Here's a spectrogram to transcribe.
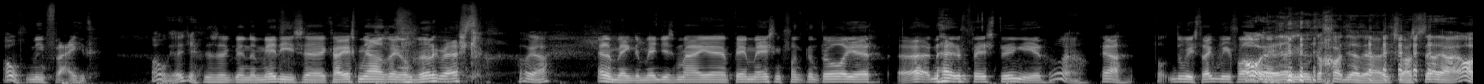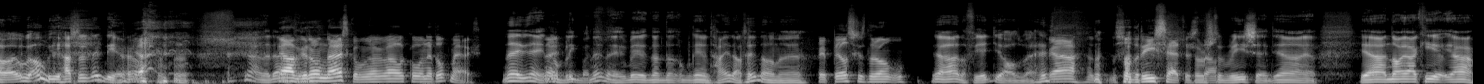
Oh. Mijn vrijheid. Oh, jeetje. Dus ik ben de middies. eh, ik ga eerst mee aan zijn ontwerp geweest. Oh ja. En dan ben ik de midjes met uh, van het kantoor hier uh, naar de hier. Oh ja. Ja, doe je strek weer van. Oh ja, ja, god, ja, ja, ik zou stellen, ja. Oh, oh, oh, die had ze het ook niet. Ja, ja inderdaad. Ja, weer naast komen, maar wel gewoon net opmerkt. Nee, nee, Nee. Nou, blijkbaar nee, nee. Ben je- Dan, dan, op een gegeven moment ga je dat, hè. Dan, eh, Per pilsjes dronken. ja, dan vergeet je alles bij, hè. Ja, een soort reset is Dat dan. de reset, ja, ja. Ja, nou ja, ik hier, ja.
